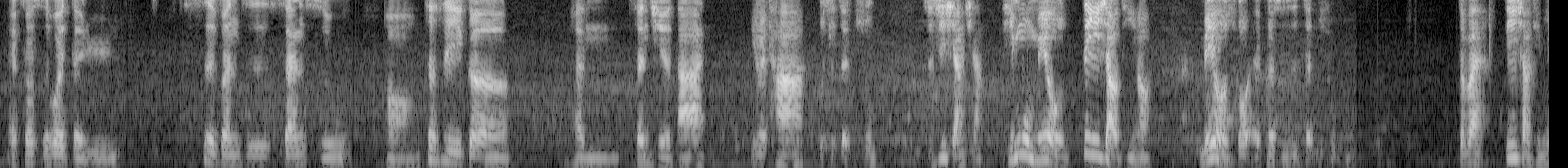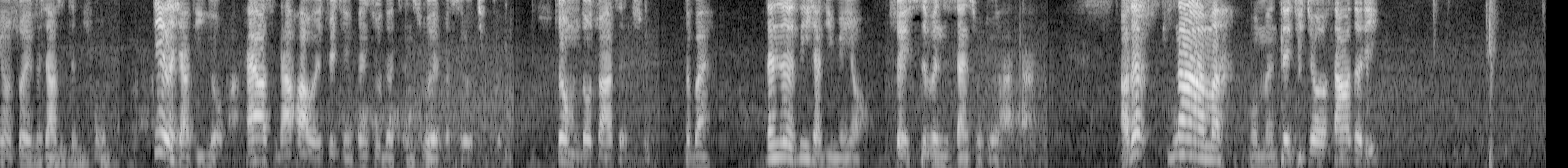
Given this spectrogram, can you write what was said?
？x 会等于四分之三十五，哦，这是一个很神奇的答案，因为它不是整数。仔细想想，题目没有第一小题哈，没有说 x 是整数，对不对？第一小题没有说 x 要是整数。第二小题有嘛？它要使它化为最简分数的整数 x 有几个？所以我们都抓整数，对不对？但是第一小题没有，所以四分之三十五就是它的答案。好的，那么我们这集就上到这里。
